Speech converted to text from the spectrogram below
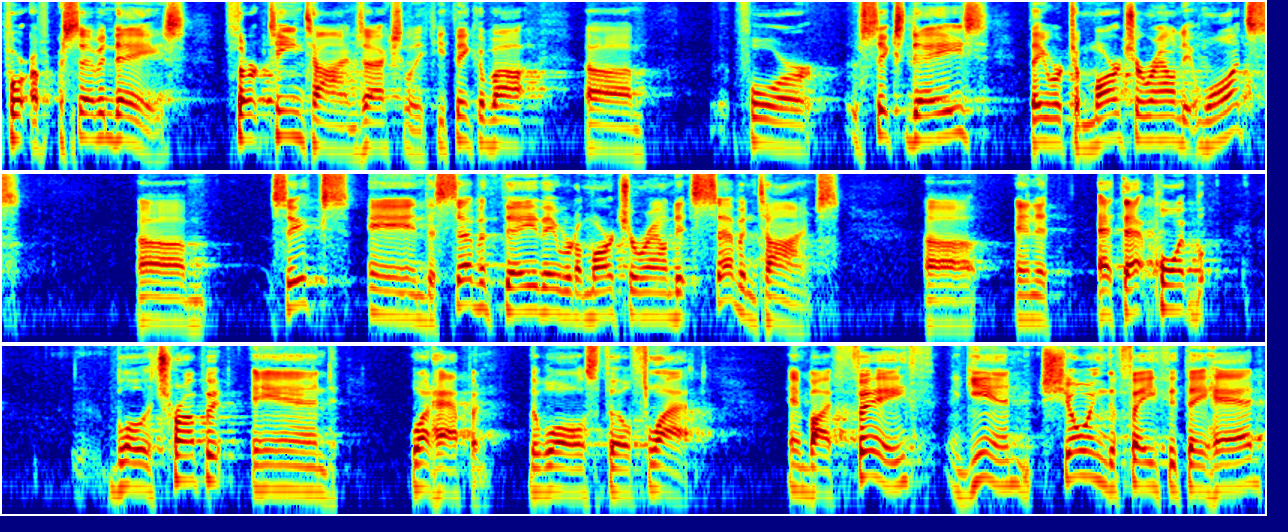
for uh, seven days, 13 times actually. If you think about um, for six days, they were to march around it once, um, six, and the seventh day they were to march around it seven times. Uh, and at, at that point, blow a trumpet, and what happened? The walls fell flat. And by faith, again, showing the faith that they had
